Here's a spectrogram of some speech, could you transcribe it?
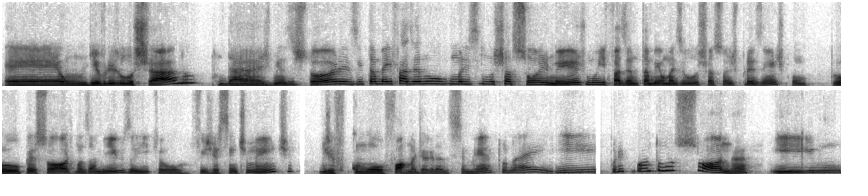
é, um livro ilustrado das minhas histórias e também fazendo algumas ilustrações mesmo e fazendo também umas ilustrações de presente com o pessoal, os meus amigos aí que eu fiz recentemente, de, como forma de agradecimento, né? E por enquanto só, né? E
